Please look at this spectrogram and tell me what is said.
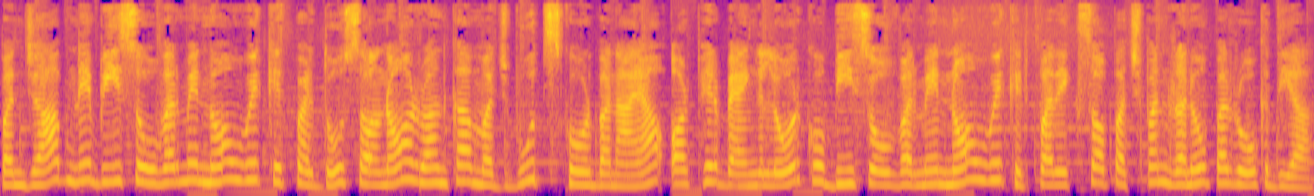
पंजाब ने 20 ओवर में 9 विकेट पर 209 रन का मज़बूत स्कोर बनाया और फिर बेंगलोर को 20 ओवर में 9 विकेट पर 155 रनों पर रोक दिया।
